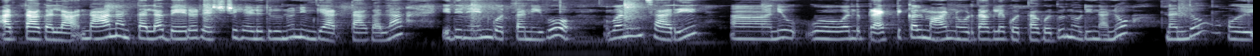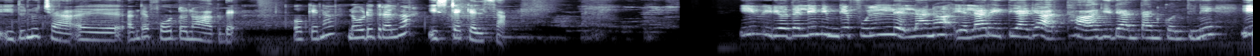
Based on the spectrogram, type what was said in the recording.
ಅರ್ಥ ಆಗಲ್ಲ. ನಾನಂತಲ್ಲ ಬೇರೆಯವ್ರು ಎಷ್ಟು ಹೇಳಿದ್ರೂ ನಿಮಗೆ ಅರ್ಥ ಆಗಲ್ಲ. ಇದನ್ನೇನು ಗೊತ್ತಾ ನೀವು? ಒಂದು ಸಾರಿ ನೀವು ಒಂದು ಪ್ರಾಕ್ಟಿಕಲ್ ಮಾಡಿ ನೋಡಿದಾಗಲೇ ಗೊತ್ತಾಗೋದು. ನೋಡಿ ನಾನು ನಂದು ಇದನ್ನು ಚಾ ಅಂದರೆ ಫೋಟೋನೂ ಹಾಕಿದೆ. ಓಕೆನಾ ನೋಡಿದ್ರಲ್ವಾ? ಇಷ್ಟೇ ಕೆಲಸ. ಈ ವಿಡಿಯೋದಲ್ಲಿ ನಿಮಗೆ ಫುಲ್ ಎಲ್ಲನೂ, ಎಲ್ಲ ರೀತಿಯಾಗಿ ಅರ್ಥ ಆಗಿದೆ ಅಂತ ಅನ್ಕೊತೀನಿ. ಈ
